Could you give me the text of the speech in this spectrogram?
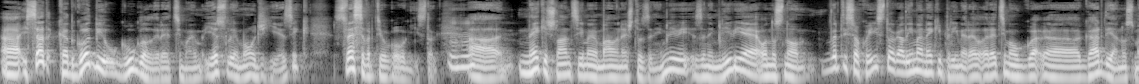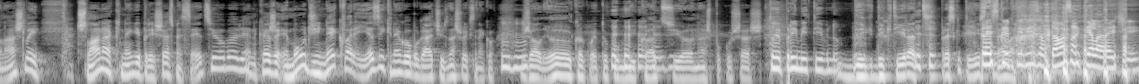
A, I sad, kad god bi googlali, recimo, jesu li emoji jezik, sve se vrti oko ovog istog. A, neki članci imaju malo nešto zanimljivi, zanimljivije, odnosno, vrti se oko istog, ali ima neki primjer. Recimo, u Guardianu smo našli članak negdje prije šest mjeseci obavljen, kaže, emoji ne kvare jezik, nego obogaćuju. Znaš, uvijek se neko žali, "O, kakva je to komunikacija, naš pokušaš To je primitivno. dik- diktirat, preskriptivist. nema. Preskriptivizam, tamo sam htjela reći.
